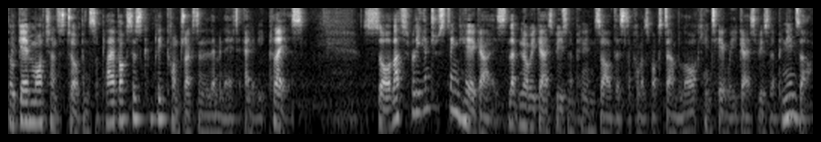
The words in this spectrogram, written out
you'll gain more chances to open supply boxes, complete contracts, and eliminate enemy players. So that's really interesting here, guys. Let me know what you guys' views and opinions are of this in the comments box down below. Keen to hear what you guys' views and opinions are.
